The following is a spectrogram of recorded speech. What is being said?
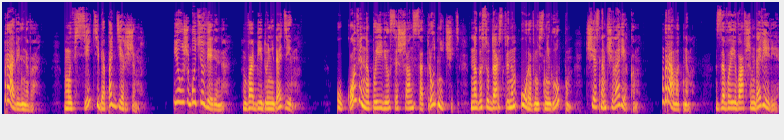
правильного. Мы все тебя поддержим. И уж будь уверена, в обиду не дадим. У Ковина появился шанс сотрудничать на государственном уровне с неглупым, честным человеком, грамотным, завоевавшим доверие.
